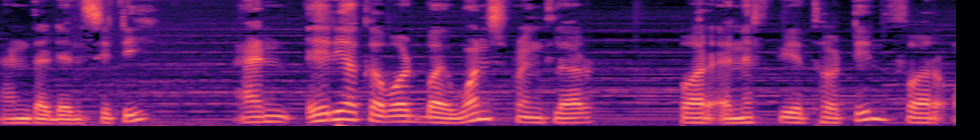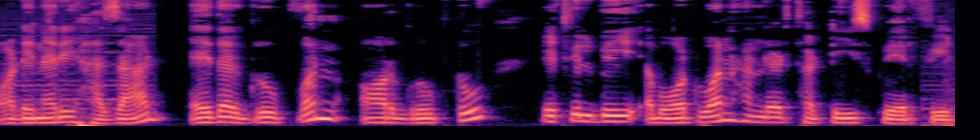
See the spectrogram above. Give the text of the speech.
and the density and area covered by one sprinkler for NFPA 13 for ordinary hazard either group 1 or group 2 it will be about 130 square feet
